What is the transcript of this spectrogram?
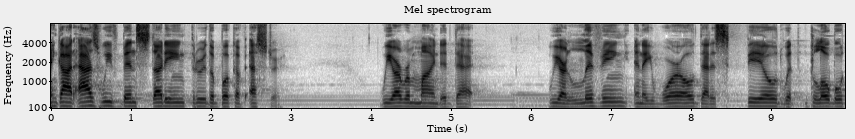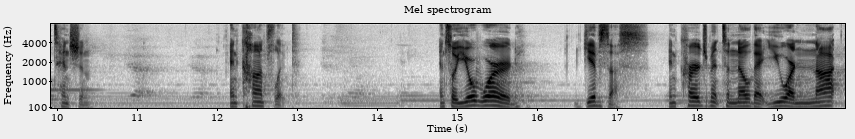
And God, as we've been studying through the book of Esther, we are reminded that we are living in a world that is filled with global tension and conflict. And so your word gives us encouragement to know that you are not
